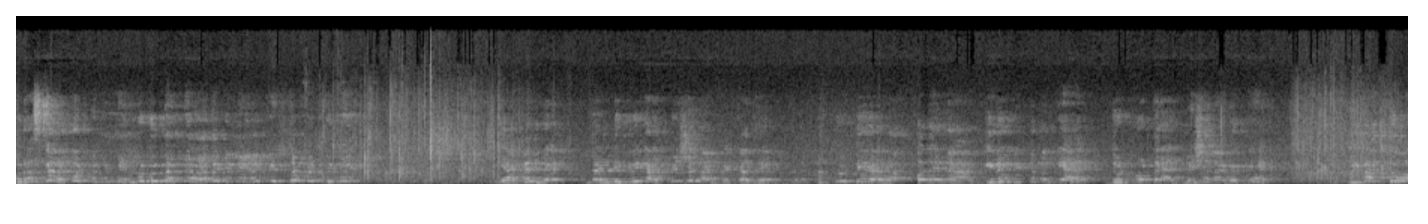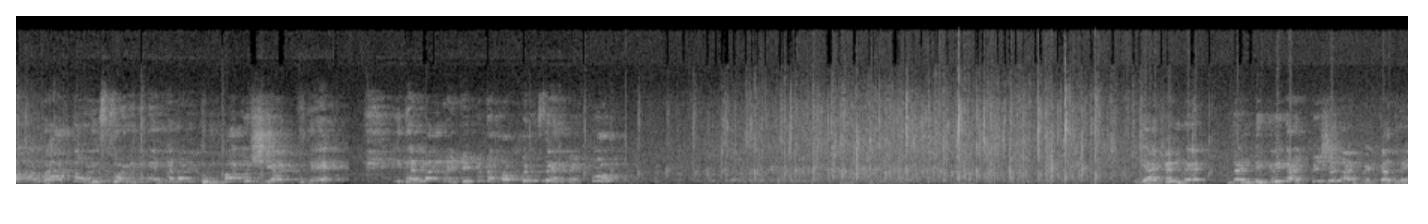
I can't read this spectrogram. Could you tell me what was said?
ಪುರಸ್ಕಾರ ಕೊಟ್ಟು ನಿಮ್ಮೆಲ್ರಿಗೂ ಧನ್ಯವಾದಗಳನ್ನ ಹೇಳಕ್ಕೆ ಇಷ್ಟಪಡ್ತೀನಿ. ಯಾಕಂದ್ರೆ ನನ್ನ ಡಿಗ್ರಿಗೆ ಅಡ್ಮಿಷನ್ ಆಗಬೇಕಾದ್ರೆ ನನ್ನ ಹತ್ರ ದುಡ್ಡಿರಲ್ಲ. ಅದನ್ನ ಗಿರುಗಿಟ್ಟು ನನಗೆ ದುಡ್ಡು ಕೊಡ್ತಾರೆ ಅಡ್ಮಿಷನ್ ಆಗೋಕ್ಕೆ. ಇವತ್ತು ಆ ಮಾತನ್ನ ಉಳಿಸ್ಕೊಂಡಿದ್ದೀನಿ ಅಂತ ನನಗೆ ತುಂಬಾ ಖುಷಿ ಆಗ್ತಿದೆ ಇದೆಲ್ಲ ಕ್ರೆಡಿಟ್ ನಮ್ಮ ಅಪ್ಪನಿಗೆ ಸೇರ್ಬೇಕು ಯಾಕಂದ್ರೆ ನಾನು ಡಿಗ್ರಿಗೆ ಅಡ್ಮಿಷನ್ ಆಗ್ಬೇಕಾದ್ರೆ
